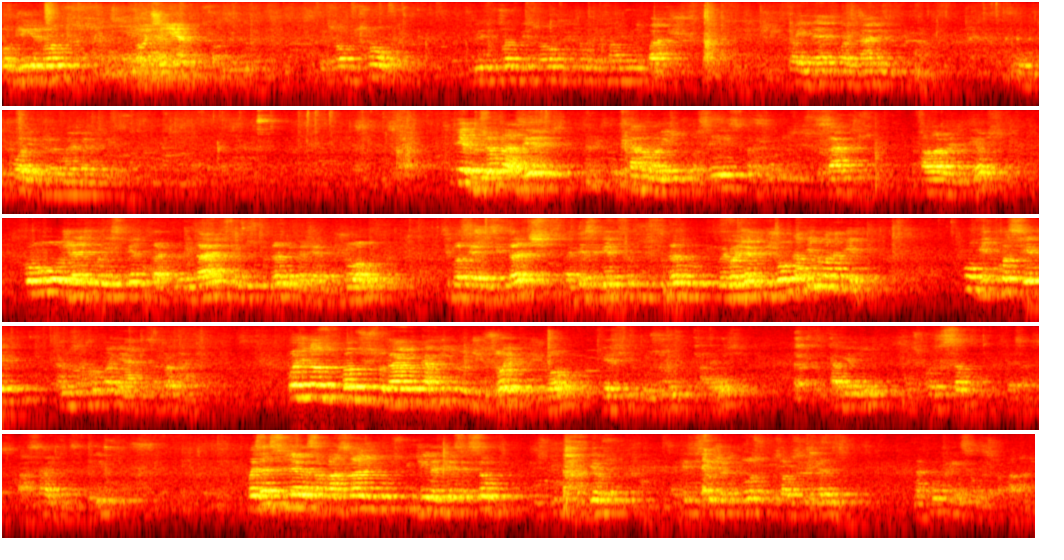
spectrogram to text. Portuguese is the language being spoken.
Bom dia, irmãos. Bom dia. Pessoal do som, de vez em quando o pessoal que fala muito baixo. Com a ideia, com a idade, o fôlego já não é mais. Queridos, é um prazer estar novamente com vocês para juntos estudarmos a palavra de Deus. Como conhecimento da comunidade, estamos estudando o Evangelho de João. Se você é visitante, vai perceber que estamos estudando o Evangelho de João capítulo a capítulo. Convido você a nos acompanhar nessa jornada. Hoje nós vamos estudar o capítulo 18 de João, versículos 1 a 11. E cabe a mim a exposição dessas passagens, dessa período. Mas antes de ler essa passagem, vamos pedir a intercessão do Espírito de Deus, para que ele esteja conosco, nos auxiliando na compreensão da sua palavra.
